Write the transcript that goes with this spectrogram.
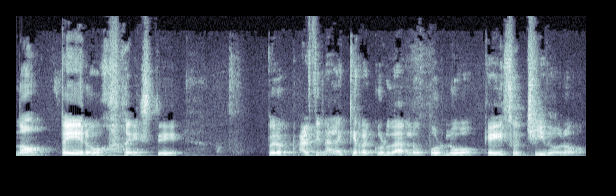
¿no? Pero, este... Pero al final hay que recordarlo por lo que hizo chido, ¿no?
